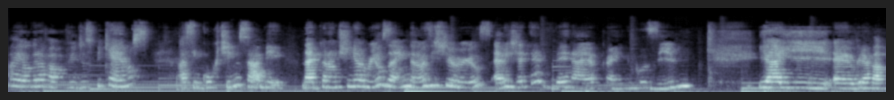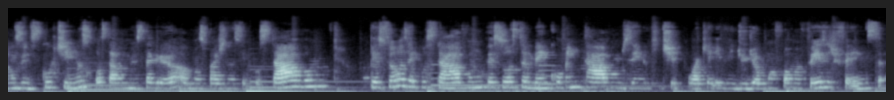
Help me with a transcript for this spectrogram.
Aí eu gravava vídeos pequenos, assim, curtinhos, sabe? Na época não tinha Reels ainda, não existia Reels. Era IGTV na época ainda, inclusive. E aí é, eu gravava uns vídeos curtinhos, postava no meu Instagram, algumas páginas repostavam, pessoas repostavam, pessoas também comentavam dizendo que, tipo, aquele vídeo de alguma forma fez a diferença.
